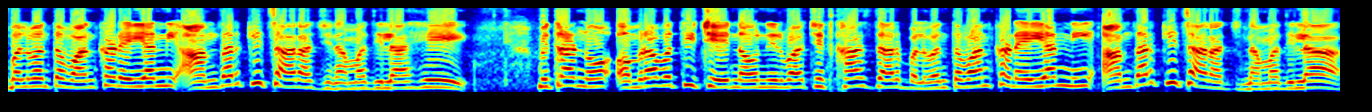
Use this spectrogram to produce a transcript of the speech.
बलवंत वानखडे यांनी आमदारकीचा राजीनामा दिला आहे. मित्रांनो अमरावतीचे नवनिर्वाचित खासदार बलवंत वानखडे यांनी आमदारकीचा राजीनामा दिला.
